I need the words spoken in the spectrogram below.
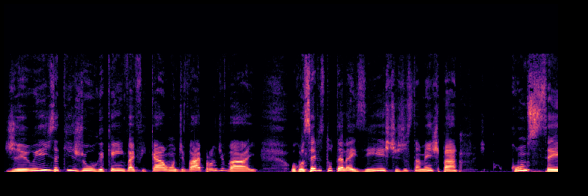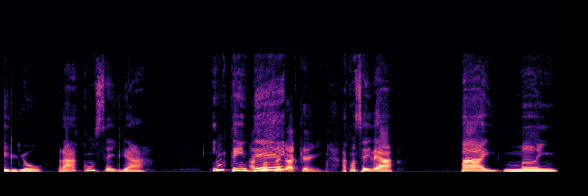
Juiz é que julga quem vai ficar, onde vai, para onde vai. O Conselho Tutelar existe justamente para conselho, para aconselhar. Entender. Aconselhar quem? Aconselhar pai, mãe,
